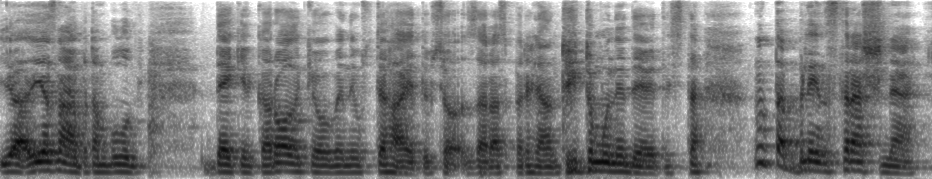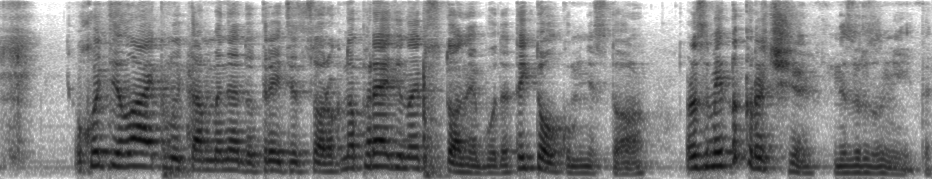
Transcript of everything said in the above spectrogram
я, я знаю, бо там було декілька роликів, ви не встигаєте все зараз переглянути, і тому не дивитесь. Та. Ну та блін, страшне. Хоч і лайкнуть там мене до 30-40, но переді навіть 100 не буде, та й толку мені з того. Розумієте? Ну, коротше, не зрозумієте.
